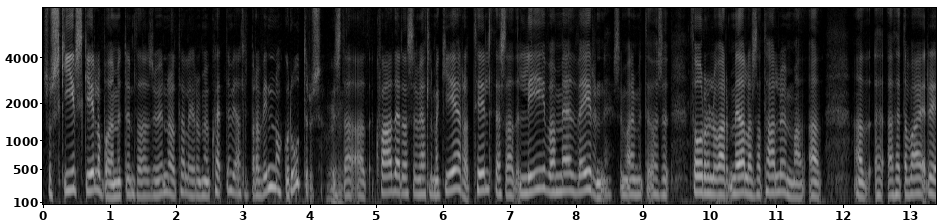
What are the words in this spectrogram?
svo skýr skilabóðum um það sem við erum að tala hér um hvernig við ætlum bara að vinna okkur út úr þessu mm -hmm. að, hvað er það sem við ætlum að gera til þess að lifa með veirunni sem var einmitt þessu þórulu var meðalans að tala um að, að, að þetta væri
